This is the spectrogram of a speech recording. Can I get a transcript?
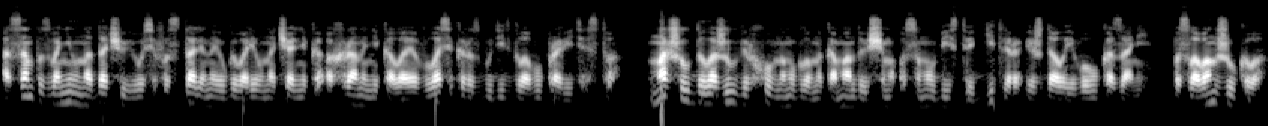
а сам позвонил на дачу Иосифа Сталина и уговорил начальника охраны Николая Власика разбудить главу правительства. Маршал доложил верховному главнокомандующему о самоубийстве Гитлера и ждал его указаний. По словам Жукова,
